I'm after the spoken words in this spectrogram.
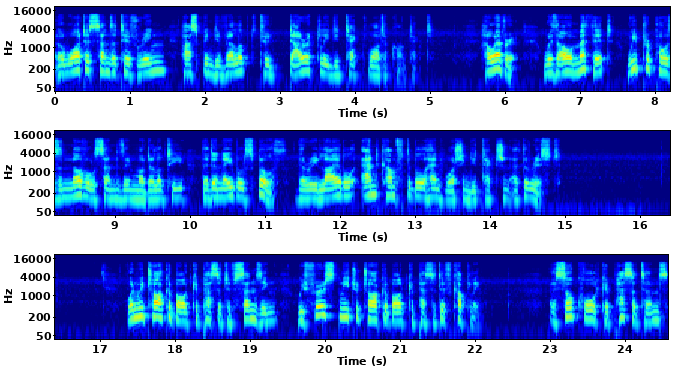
a water-sensitive ring has been developed to directly detect water contact. However, with our method, we propose a novel sensing modality that enables both the reliable and comfortable hand washing detection at the wrist. When we talk about capacitive sensing, we first need to talk about capacitive coupling. A so-called capacitance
